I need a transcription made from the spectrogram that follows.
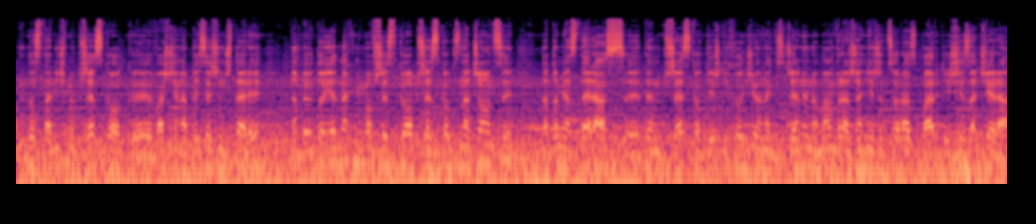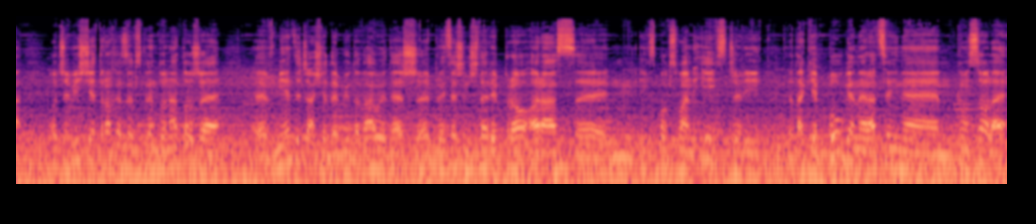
dostaliśmy przeskok e, właśnie na PlayStation 4, no był to jednak mimo wszystko przeskok znaczący. Natomiast teraz ten przeskok, jeśli chodzi o Next Geny, no mam wrażenie, że coraz bardziej się zaciera. Oczywiście trochę ze względu na to, że w międzyczasie debiutowały też PlayStation 4 Pro oraz e, m, Xbox One X, czyli te takie półgeneracyjne konsole.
